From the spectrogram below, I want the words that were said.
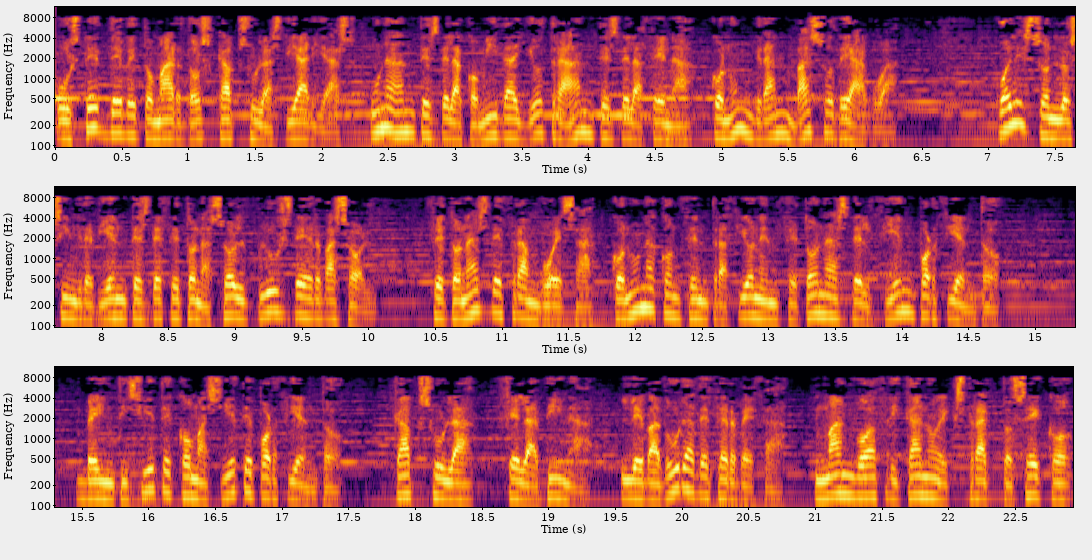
Usted debe tomar dos cápsulas diarias, una antes de la comida y otra antes de la cena, con un gran vaso de agua. ¿Cuáles son los ingredientes de Cetonasol Plus de Herbasol? Cetonas de frambuesa, con una concentración en cetonas del 100%. 27,7%. Cápsula, gelatina, levadura de cerveza, mango africano extracto seco,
